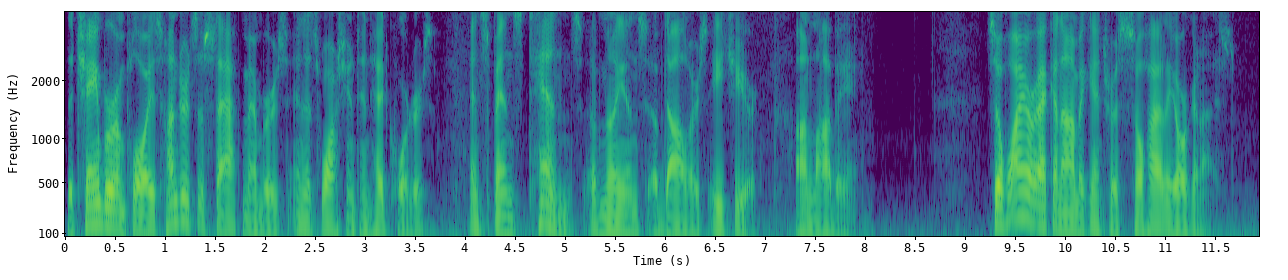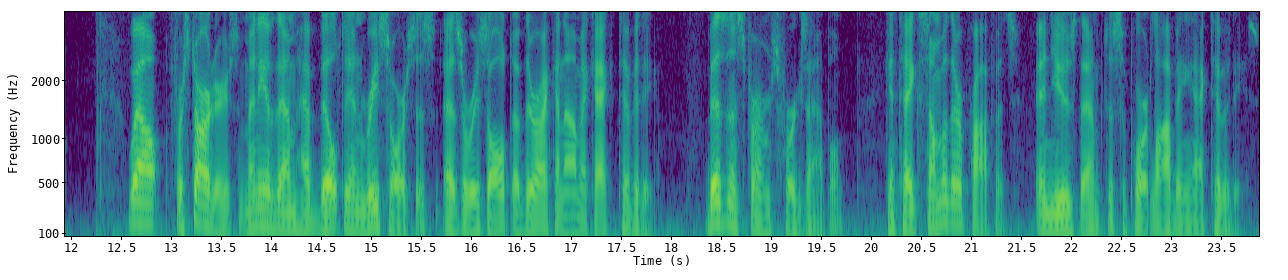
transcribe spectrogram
The Chamber employs hundreds of staff members in its Washington headquarters and spends tens of millions of dollars each year on lobbying. So, why are economic interests so highly organized? Well, for starters, many of them have built in resources as a result of their economic activity. Business firms, for example, can take some of their profits and use them to support lobbying activities.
